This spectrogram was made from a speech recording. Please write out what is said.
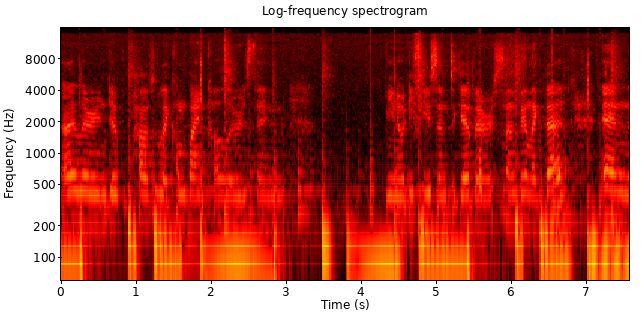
I learned how to like combine colors and you know diffuse them together something like that and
